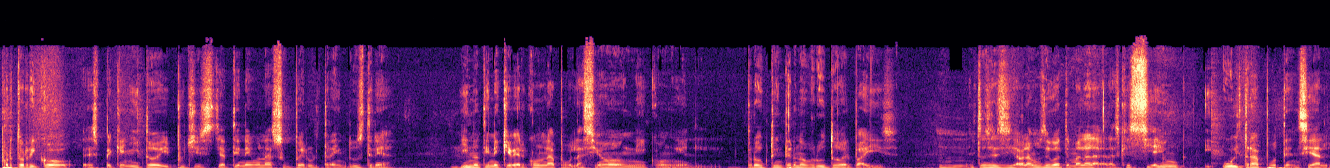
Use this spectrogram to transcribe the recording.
Puerto Rico es pequeñito y Puchis ya tiene una super ultra industria y no tiene que ver con la población ni con el Producto Interno Bruto del país. Mm, Entonces, si hablamos de Guatemala, la verdad es que sí hay un ultra potencial.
